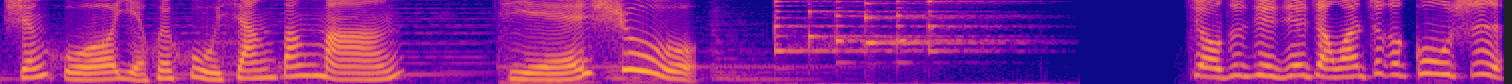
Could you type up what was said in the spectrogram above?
生活也会互相帮忙。结束。饺子姐姐讲完这个故事，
